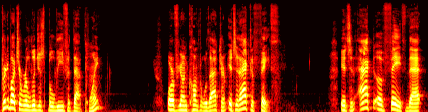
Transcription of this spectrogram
pretty much a religious belief at that point. Or if you're uncomfortable with that term, it's an act of faith. It's an act of faith that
